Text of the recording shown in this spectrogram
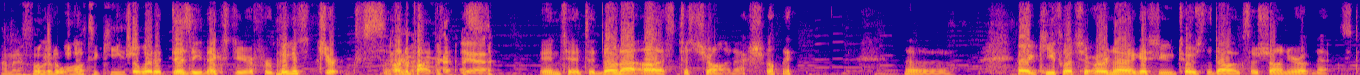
I'm gonna forward gonna them all to Keith. So win a Dizzy next year for biggest jerks on the podcast. Yeah. Enchanted. No, not us. Just Sean, actually. Uh, all right, Keith. What's your? Or no, I guess you chose the dog. So Sean, you're up next.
